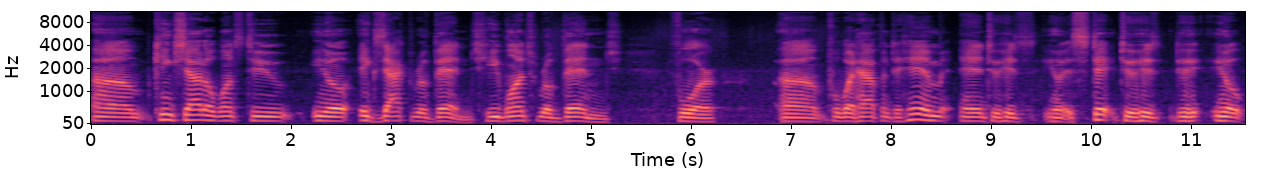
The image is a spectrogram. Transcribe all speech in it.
um, King Shadow wants to, you know, exact revenge. He wants revenge for um, for what happened to him and to his you know his state to his to, you know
